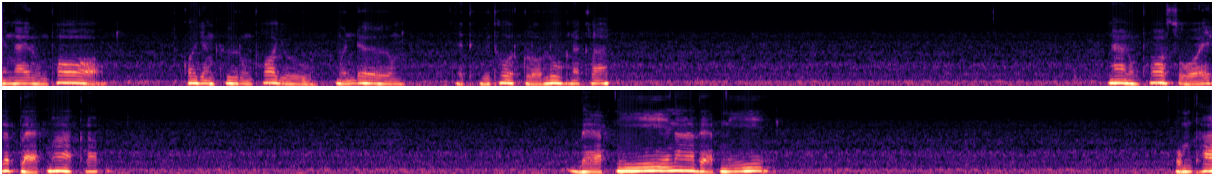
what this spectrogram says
ยังไงหลวงพ่อ ก็ยังคือหลวงพ่ออยู่เหมือนเดิมอย่าถือโทษโกรธลูกนะครับ หน้าหลวงพ่อสวยและแปลกมากครับ แบบนี้หน้าแบบนี้ ผมท้า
